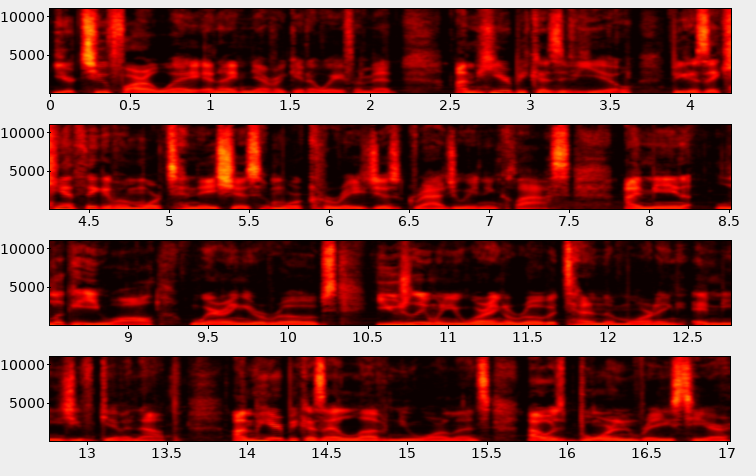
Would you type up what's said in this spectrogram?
You're too far away, and I'd never get away from it. I'm here because of you, because I can't think of a more tenacious, more courageous graduating class. I mean, look at you all, wearing your robes. Usually, when you're wearing a robe at 10 in the morning, it means you've given up. I'm here because I love New Orleans. I was born and raised here.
